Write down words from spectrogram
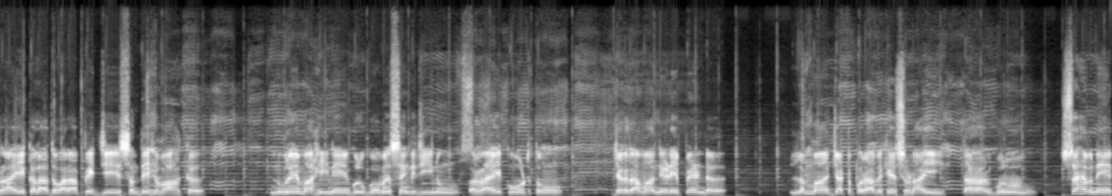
ਰਾਏ ਕਲਾ ਦੁਆਰਾ ਭੇਜੇ ਸੰਦੇਹਵਾਹਕ ਨੂਰੇ ਮਾਹੀ ਨੇ ਗੁਰੂ ਗੋਬਿੰਦ ਸਿੰਘ ਜੀ ਨੂੰ ਰਾਏਕੋਟ ਤੋਂ ਜਗਰਾਵਾਂ ਨੇੜੇ ਪਿੰਡ ਲੰਮਾ ਜੱਟਪੁਰਾ ਵਿਖੇ ਸੁਣਾਈ, ਤਾਂ ਗੁਰੂ ਸਾਹਿਬ ਨੇ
